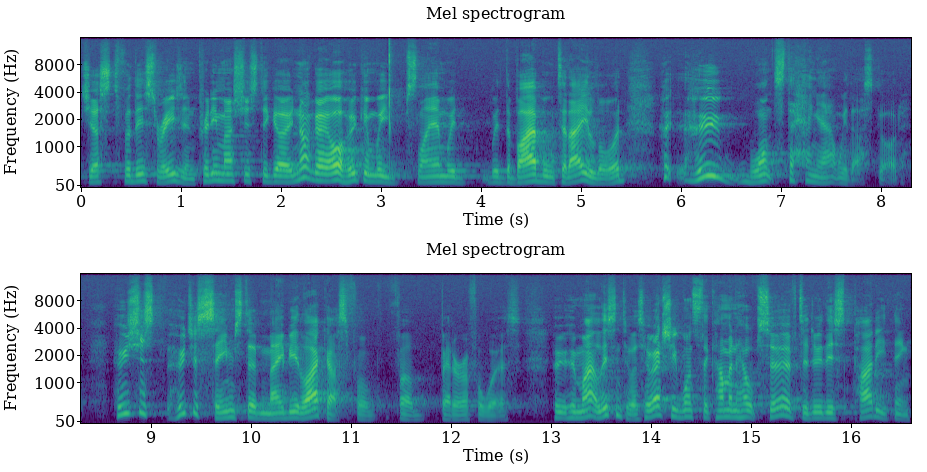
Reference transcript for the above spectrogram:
just for this reason, pretty much just to go, not go, oh, who can we slam with, with the Bible today, Lord? Who, who wants to hang out with us, God? Who's just, who just seems to maybe like us for, for better or for worse? Who, who might listen to us, who actually wants to come and help serve to do this party thing.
